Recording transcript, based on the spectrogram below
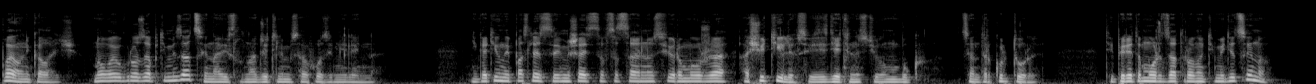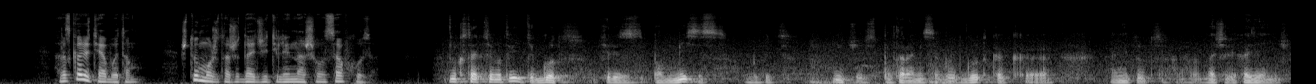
Павел Николаевич, новая угроза оптимизации нависла над жителями совхоза имени Ленина. Негативные последствия вмешательства в социальную сферу мы уже ощутили в связи с деятельностью МБУК, Центр культуры. Теперь это может затронуть и медицину? Расскажите об этом. Что может ожидать жителей нашего совхоза? Ну, кстати, вот видите, год через, по месяц будет, ну, через полтора месяца будет год, как э, они тут начали хозяйничать.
